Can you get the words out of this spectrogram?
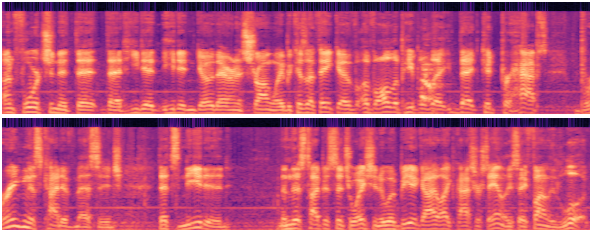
unfortunate that that he did he didn't go there in a strong way because I think of, of all the people that that could perhaps bring this kind of message that's needed in this type of situation, it would be a guy like Pastor Stanley say, finally, look,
